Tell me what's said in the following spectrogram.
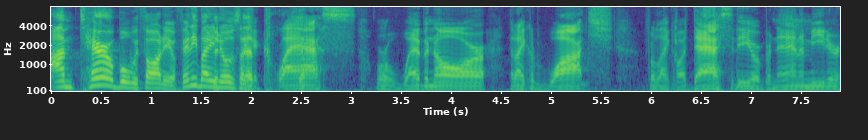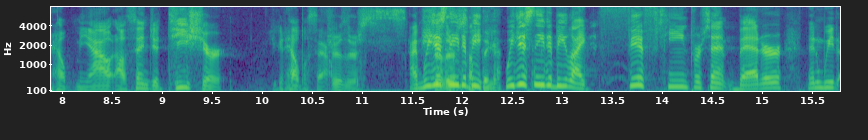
I'm terrible with audio. If anybody knows like a that- class or a webinar that I could watch for like Audacity or Banana Meter, help me out. I'll send you a T-shirt. You can help us out. Sure, there's. And we sure just need to be something- we just need to be like 15% better, then we'd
